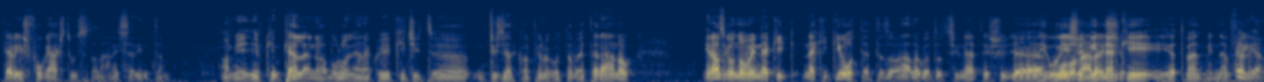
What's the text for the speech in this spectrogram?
kevés fogást tudsz találni szerintem. Ami egyébként kellene a bolonyának, hogy egy kicsit tüzet kapjanak ott a veteránok. Én azt gondolom, hogy nekik, nekik jót tett ez a válogatott szünet, és ugye Még úgy is, hogy mindenki jött-ment mindenfelé? Igen,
